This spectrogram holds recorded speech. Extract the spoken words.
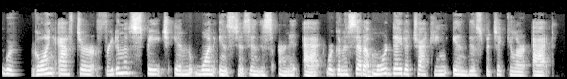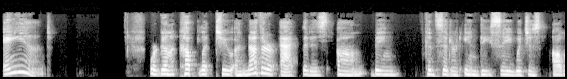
We're going after freedom of speech in one instance in this Earn It Act. We're going to set up more data tracking in this particular act and we're going to couple it to another act that is um, being considered in DC, which is all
